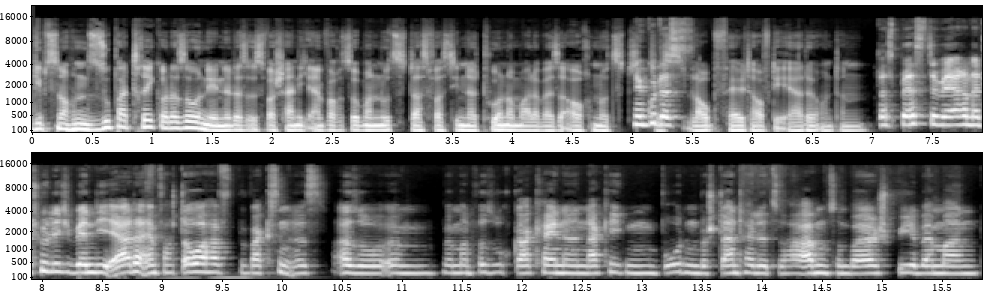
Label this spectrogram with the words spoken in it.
Gibt es noch einen super Trick oder so? Nee, ne, das ist wahrscheinlich einfach so, man nutzt das, was die Natur normalerweise auch nutzt. Ja gut, das, das Laub fällt auf die Erde und dann. Das Beste wäre natürlich, wenn die Erde einfach dauerhaft bewachsen ist. Also ähm, wenn man versucht, gar keine nackigen Bodenbestandteile zu haben. Zum Beispiel, wenn man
